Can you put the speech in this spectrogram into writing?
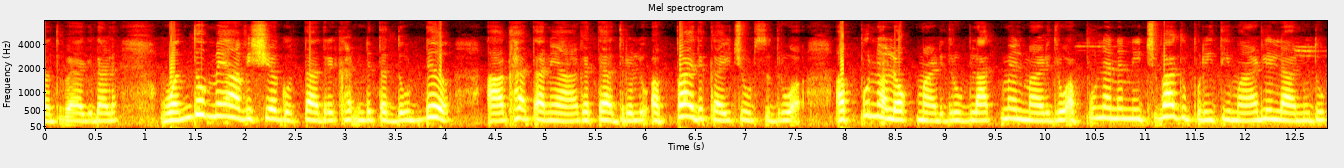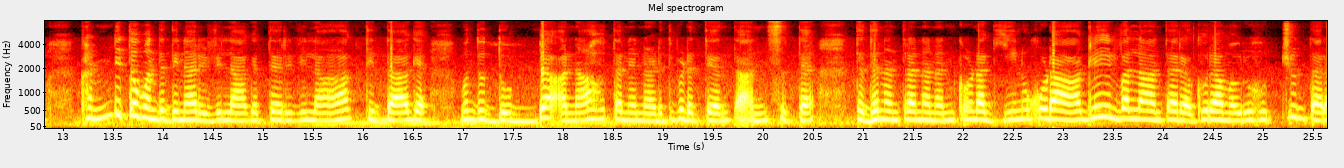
ಮದುವೆ ಆಗಿದ್ದಾಳೆ. ಒಂದೊಮ್ಮೆ ಆ ವಿಷಯ ಗೊತ್ತಾದರೆ ಖಂಡಿತ ದೊಡ್ಡ ಆಘಾತನೇ ಆಗತ್ತೆ. ಅದರಲ್ಲೂ ಅಪ್ಪ ಇದಕ್ಕೆ ಕೈ ಚೂಡಿಸಿದ್ರು. ಅಪ್ಪನ ಲಾಕ್ ಮಾಡಿದರು ಬ್ಲ್ಯಾಕ್ ಮೇಲ್ ಮಾಡಿದರು. ಅಪ್ಪು ನನ್ನ ನಿಜವಾಗಿ ಪ್ರೀತಿ ಮಾಡಲಿಲ್ಲ ಅನ್ನೋದು ಖಂಡಿತ ಒಂದು ದಿನ ರಿವೀಲ್ ಆಗುತ್ತೆ. ರಿವೀಲ್ ಆಗ್ತಿದ್ದಾಗೆ ಒಂದು ದೊಡ್ಡ ಅನಾಹುತನೇ ನಡೆದು ಬಿಡುತ್ತೆ ಅಂತ ಅನಿಸುತ್ತೆ. ತದನಂತರ ನಾನು ಅಂದ್ಕೊಂಡಾಗ ಏನೂ ಕೂಡ ಆಗಲೇ ಇಲ್ವಲ್ಲ ಅಂತ ರಘುರಾಮ್ ಅವರು ಹುಚ್ಚುಂತಾರ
